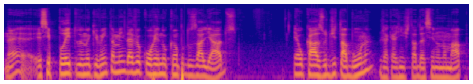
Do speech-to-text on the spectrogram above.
né, esse pleito do ano que vem também deve ocorrer no campo dos aliados. É o caso de Itabuna, já que a gente está descendo no mapa,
